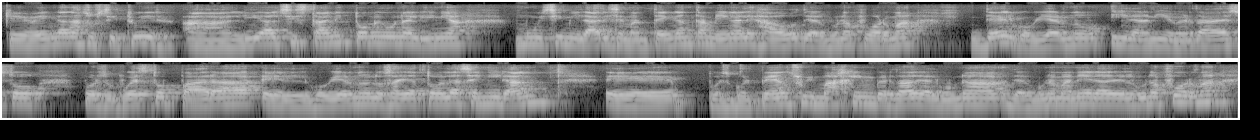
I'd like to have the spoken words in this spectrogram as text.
que vengan a sustituir a Ali al-Sistani tomen una línea muy similar y se mantengan también alejados de alguna forma del gobierno iraní, ¿verdad? Esto, por supuesto, para el gobierno de los ayatolas en Irán eh, pues golpean su imagen, ¿verdad? De alguna, de alguna manera, de alguna forma,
